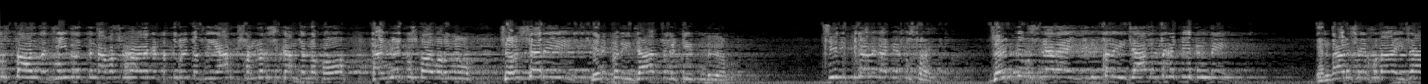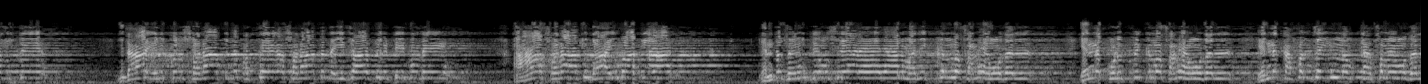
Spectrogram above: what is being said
ഉസ്താദിന്റെ ജീവിതത്തിന്റെ അവസാന ഘട്ടത്തിൽ വെച്ച് സിയാർത്ത് സന്ദർശിക്കാൻ ചെന്നപ്പോ കന്യത്ത് ഉസ്താദ് പറഞ്ഞു ചെറുശ്ശേരി എനിക്കൊരു ഇജാത്ത് കിട്ടിയിട്ടുണ്ട്. എന്ന്." ചിരിക്കാണ് ഉസ്താദ് ജന്തി മുസ്ലിയാരെ എനിക്കൊരു ഇജാസത്ത് കിട്ടിയിട്ടുണ്ട്. എന്താണ് ഷെയ്ഫുല ഇജാസത്ത്? ഇതാ എനിക്കൊരു സ്വലാത്തിന്റെ പ്രത്യേക സ്വലാത്തിന്റെ ഇജാസത്ത് കിട്ടിയിട്ടുണ്ട്. ആ സ്വലാത്ത് ദായിമാക്കിയാൽ എന്റെ ജന്തി മുസ്ലിയാരെ ഞാൻ മരിക്കുന്ന സമയം മുതൽ എന്നെ കുളിപ്പിക്കുന്ന സമയം മുതൽ എന്നെ കഫൻ ചെയ്യുന്ന സമയം മുതൽ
